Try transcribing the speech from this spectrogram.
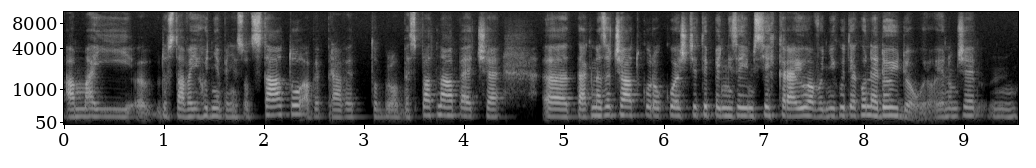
a mají, dostávají hodně peněz od státu, aby právě to bylo bezplatná péče, Eh, tak na začátku roku ještě ty peníze jim z těch krajů a od jako nedojdou. Jo. Jenomže mm,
